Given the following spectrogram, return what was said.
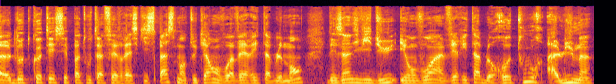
Euh, D'autre côté, c'est pas tout à fait vrai ce qui se passe, mais en tout cas, on voit véritablement des individus et on voit un véritable retour à l'humain.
